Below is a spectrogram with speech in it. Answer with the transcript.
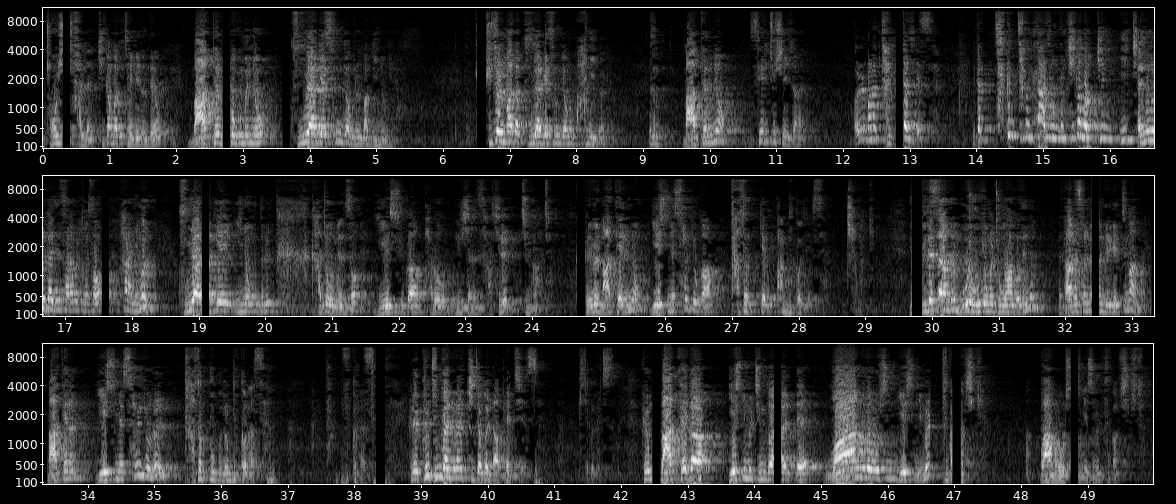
조금씩 달라요. 기가 막히게 재미있는데요. 마태복음은요, 구약의 성경을 막 인용해요. 규절마다 구약의 성경을 많이 인용해요. 그래서 마태는요, 세리 출신이잖아요. 얼마나 잘 따지겠어요. 그러니까 차근차근 따지는데 기가 막힌 이 재능을 가진 사람을 통해서 하나님은 구약의 인용들을 다 가져오면서 예수가 바로 메시아는 사실을 증거하죠. 그리고 마태는요, 예수님의 설교가 다섯 개로 딱 묶어져 있어요. 기가 막혀. 유대 사람들은 모래오경을 좋아하거든요. 다음에 설명드리겠지만 마태는 예수님의 설교를 다섯 부분으로 묶어놨어요. 묶어놨어요. 그리고 그 중간중간에 기적을 다 배치했어요. 기적을 배치했어요. 그리고 마태가 예수님을 증거할 때 왕으로 오신 예수님을 부각시켜요. 왕으로 오신 예수님을 부각시키죠.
